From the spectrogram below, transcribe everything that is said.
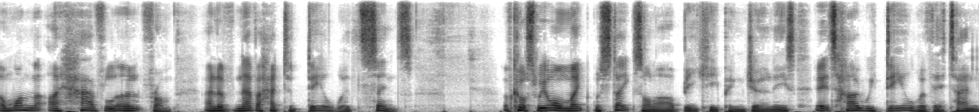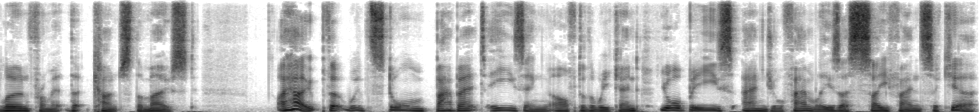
and one that I have learnt from and have never had to deal with since. Of course, we all make mistakes on our beekeeping journeys. It's how we deal with it and learn from it that counts the most. I hope that with Storm Babette easing after the weekend, your bees and your families are safe and secure.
